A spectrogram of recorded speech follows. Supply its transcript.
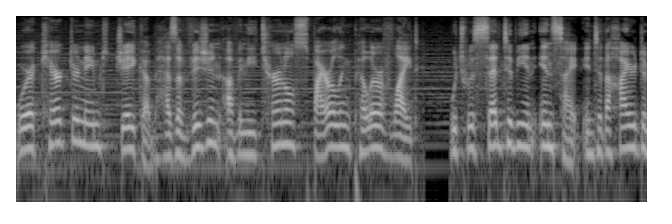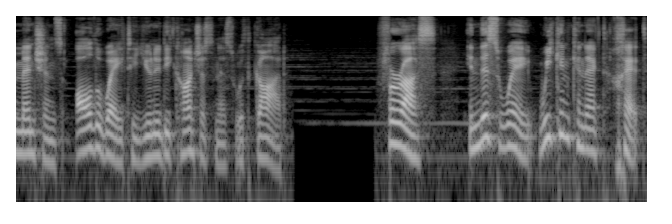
where a character named Jacob has a vision of an eternal spiraling pillar of light which was said to be an insight into the higher dimensions all the way to unity consciousness with God. For us, in this way, we can connect Chet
